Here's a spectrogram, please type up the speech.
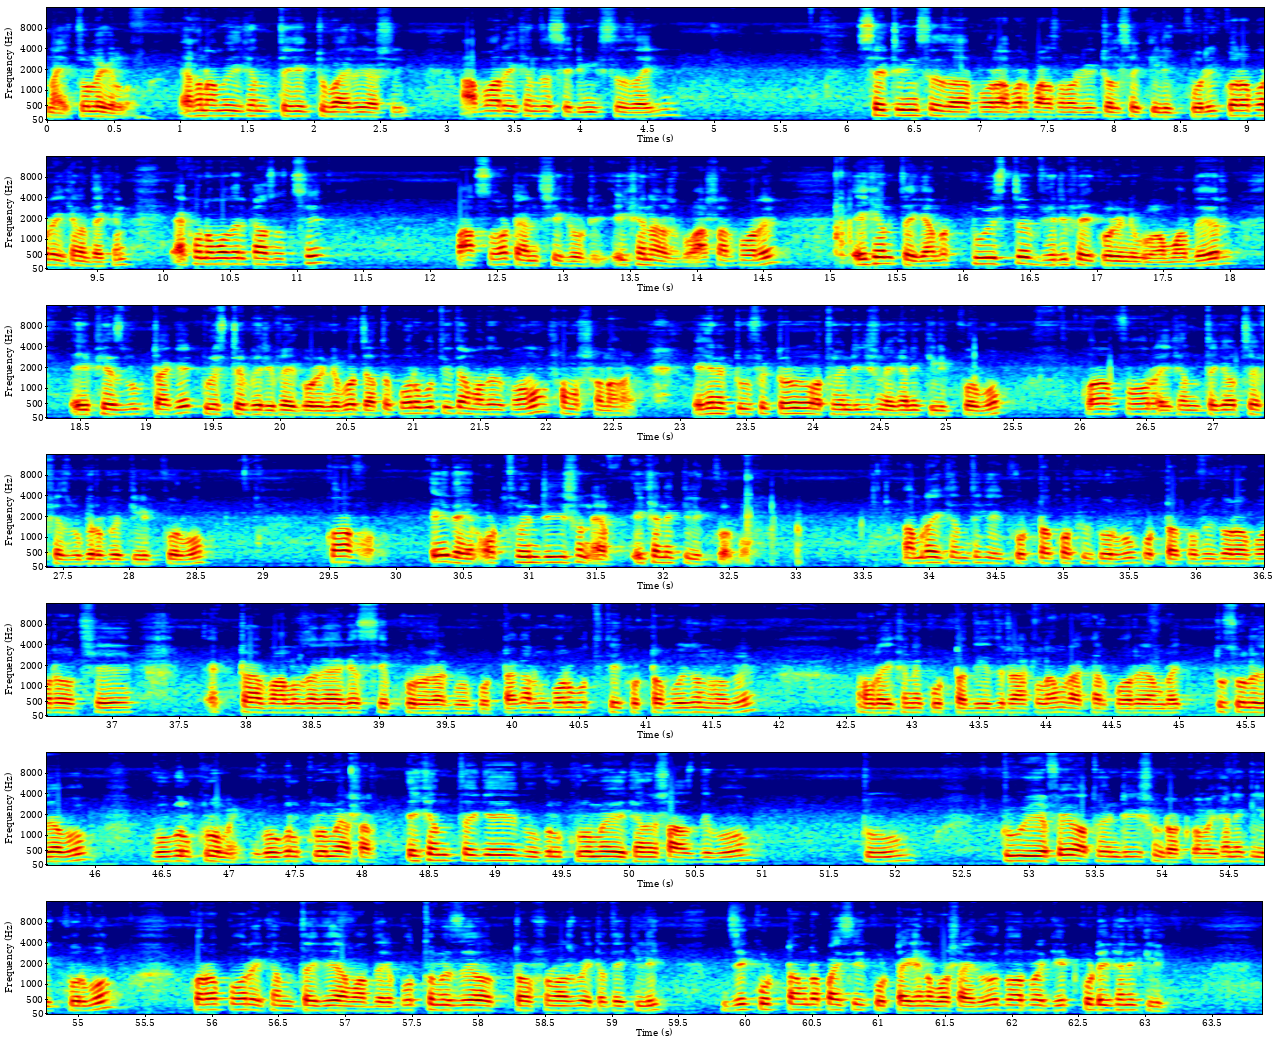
নাই, চলে গেল। এখন আমি এখান থেকে একটু বাইরে আসি। আবার এখান থেকে সেটিংসে যাই। সেটিংসে যাওয়ার পর আবার পার্সোনাল ডিটেলসে ক্লিক করি। করার পর এখানে দেখেন, এখন আমাদের কাজ হচ্ছে পাসওয়ার্ড অ্যান্ড সিকিউরিটি এইখানে আসব। আসার পরে এখান থেকে আমরা টু স্টেপ ভেরিফাই করে নেব। আমাদের এই ফেসবুকটাকে টু স্টেপ ভেরিফাই করে নেব, যাতে পরবর্তীতে আমাদের কোনো সমস্যা না হয়। এখানে টু ফ্যাক্টর অথেন্টিকেশন এখানে ক্লিক করব। করার পর এখান থেকে হচ্ছে ফেসবুকের উপরে ক্লিক করব। করার পর এই দেখেন অথেন্টিকেশন অ্যাপ এখানে ক্লিক করব। আমরা এখান থেকে এই কোডটা কপি করব। কোডটা কপি করার পরে হচ্ছে একটা ভালো জায়গায় আগে সেভ করে রাখব কোডটা কারণ পরবর্তীতে এই কোডটা প্রয়োজন হবে। আমরা এখানে কোডটা দিয়ে রাখলাম। রাখার পরে আমরা একটু চলে যাব গুগল ক্রোমে গুগল ক্রোমে আসার এখান থেকে গুগল ক্রোমে এখানে search Dev two two F A authentication dot com এখানে ক্লিক করব। করার পর এখান থেকে আমাদের প্রথমে যে একটা অপশন আসবে, এটাতে ক্লিক যে কোডটা আমরা পাইছি, এই কোডটা এখানে বসাই দেবো। দেওয়ার পরে গেট কোড এখানে ক্লিক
